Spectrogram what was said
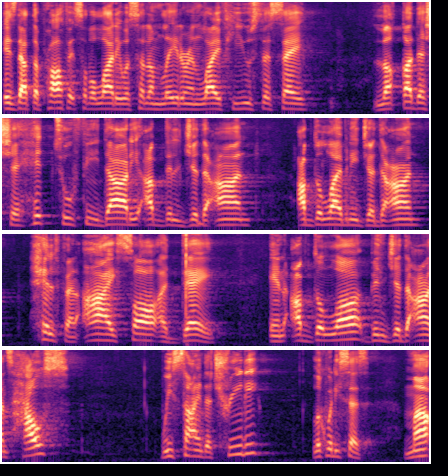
is that the Prophet ﷺ later in life, he used to say, لَقَدَ شَهِدْتُ فِي دَارِ عَبْدِ الْجِدْعَانِ Abdullah ibn Jad'an, Hilfan. I saw a day in Abdullah bin Jada'an's house we signed a treaty. Look what he says. Ma.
